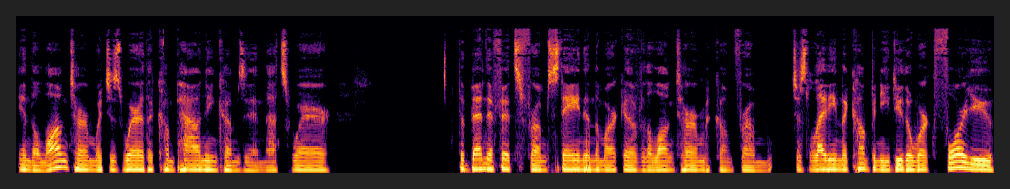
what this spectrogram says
in the long term, which is where the compounding comes in. That's where the benefits from staying in the market over the long term come from just letting the company do the work for you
